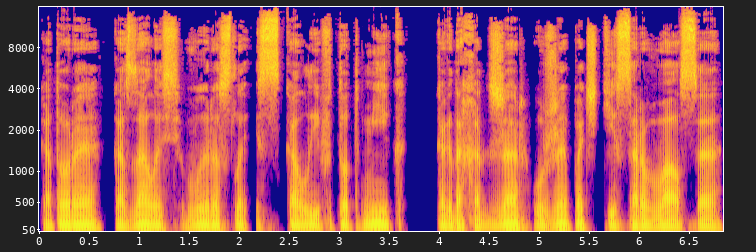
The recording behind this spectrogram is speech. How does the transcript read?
которая, казалось, выросла из скалы в тот миг, когда Хаджар уже почти сорвался.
